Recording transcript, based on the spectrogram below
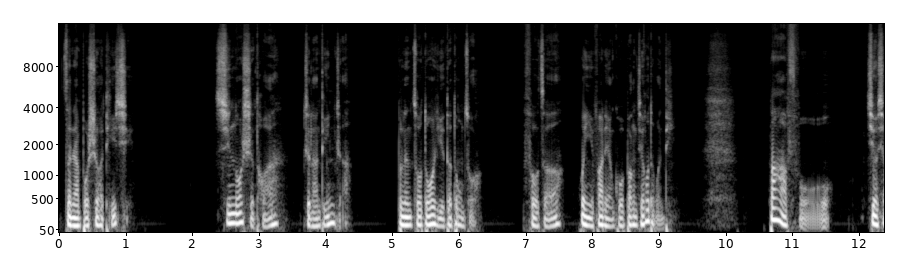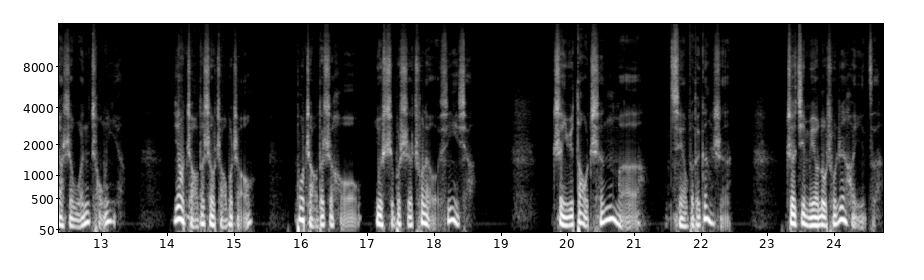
自然不适合提起。新罗使团只能盯着，不能做多余的动作。否则会引发两国邦交的问题。霸府就像是蚊虫一样，要找的时候找不着，不找的时候又时不时出来恶心一下。至于道琛嘛，潜伏的更深，至今没有露出任何影子。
